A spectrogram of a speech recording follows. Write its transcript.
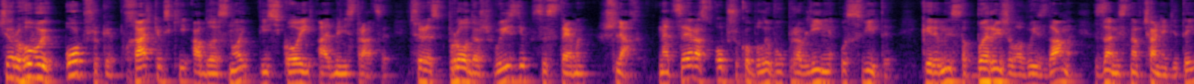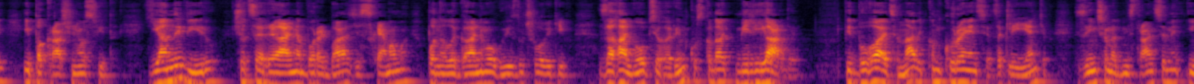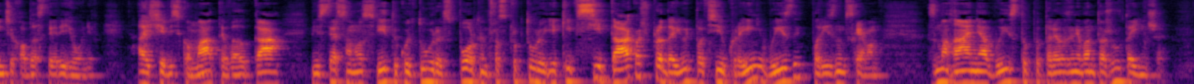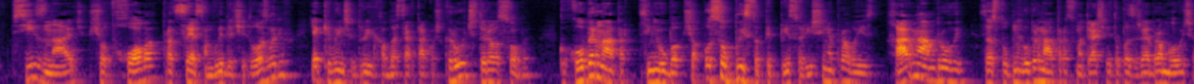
Чергові обшуки в Харківській обласної військовій адміністрації через продаж виїздів системи шлях. На цей раз обшуку були в управлінні освіти. Керівництво берижило виїздами замість навчання дітей і покращення освіти. Я не вірю, що це реальна боротьба зі схемами по нелегальному виїзду чоловіків. Загальні обсяги ринку складають мільярди. Відбувається навіть конкуренція за клієнтів з іншими адміністраціями інших областей регіонів. А ще військомати, ВЛК, Міністерство освіти, культури, спорту, інфраструктури, які всі також продають по всій Україні виїзди по різним схемам: змагання, виступи, перевезення вантажу та інше. Всі знають, що в Хова процесом видачі дозволів, як і в інших других областях, також керують чотири особи. Губернатор Сінігубов, що особисто підписує рішення про виїзд. Харнам другий, заступник губернатора, смотрящий від ОПЗЖ Абрамовича,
